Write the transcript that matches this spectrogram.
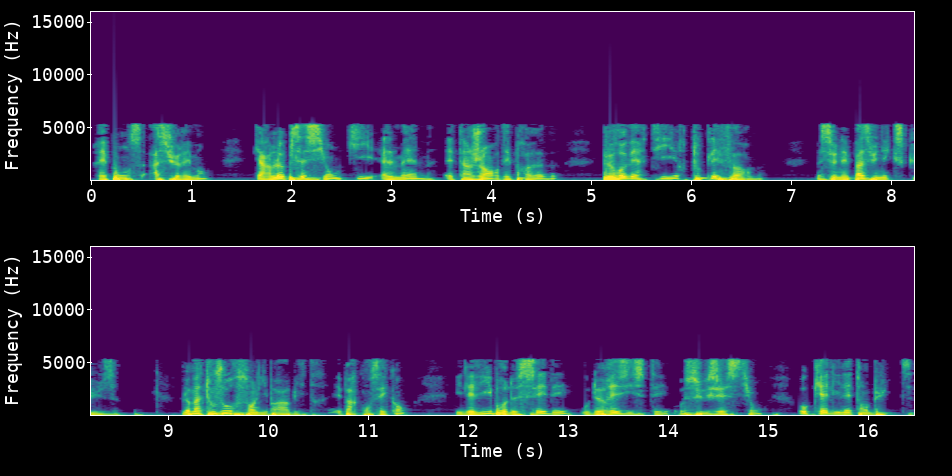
Réponse assurément, car l'obsession, qui elle-même est un genre d'épreuve, peut revertir toutes les formes, mais ce n'est pas une excuse. L'homme a toujours son libre arbitre, et par conséquent, il est libre de céder ou de résister aux suggestions auxquelles il est en but.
